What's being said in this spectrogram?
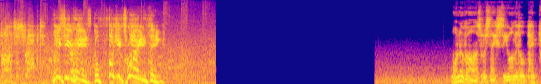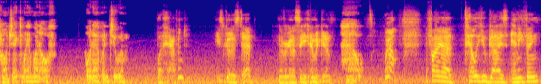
Pilots are strapped. Let me see your hands. Don't fucking try anything. One of ours was next to your little pet project when it went off. What happened to him? What happened? He's good as dead. Never gonna see him again. How? Well, if I uh, tell you guys anything,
